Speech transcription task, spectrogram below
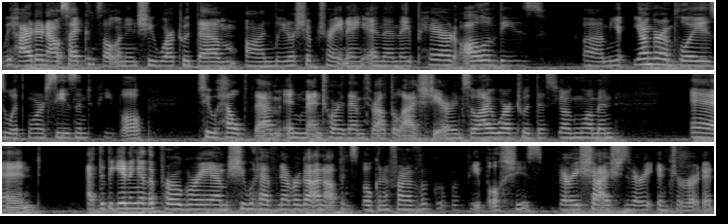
we hired an outside consultant, and she worked with them on leadership training, and then they paired all of these um, y- younger employees with more seasoned people to help them and mentor them throughout the last year. And so, I worked with this young woman, and at the beginning of the program, she would have never gotten up and spoken in front of a group of people. She's very shy, she's very introverted.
